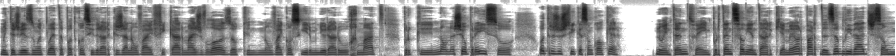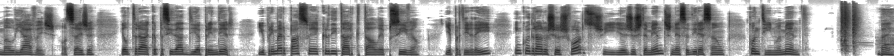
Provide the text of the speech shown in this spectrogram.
Muitas vezes um atleta pode considerar que já não vai ficar mais veloz ou que não vai conseguir melhorar o remate porque não nasceu para isso ou outra justificação qualquer. No entanto, é importante salientar que a maior parte das habilidades são maleáveis, ou seja, ele terá a capacidade de aprender, e o primeiro passo é acreditar que tal é possível, e a partir daí enquadrar os seus esforços e ajustamentos nessa direção continuamente. Bem,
